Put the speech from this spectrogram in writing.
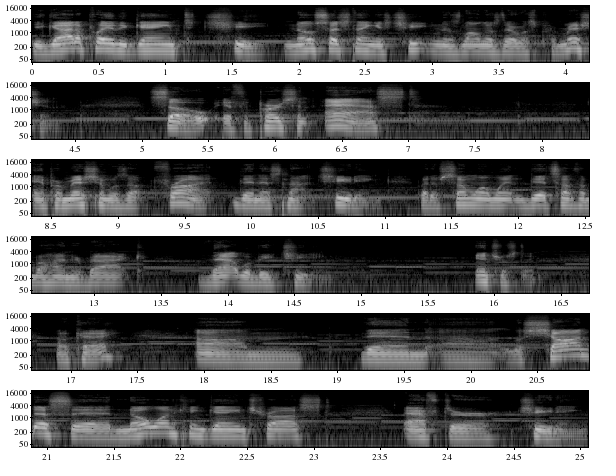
You got to play the game to cheat. No such thing as cheating as long as there was permission. So if the person asked, and permission was up front, then it's not cheating. But if someone went and did something behind your back, that would be cheating. Interesting. Okay. Um, then uh, LaShonda said, No one can gain trust after cheating.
